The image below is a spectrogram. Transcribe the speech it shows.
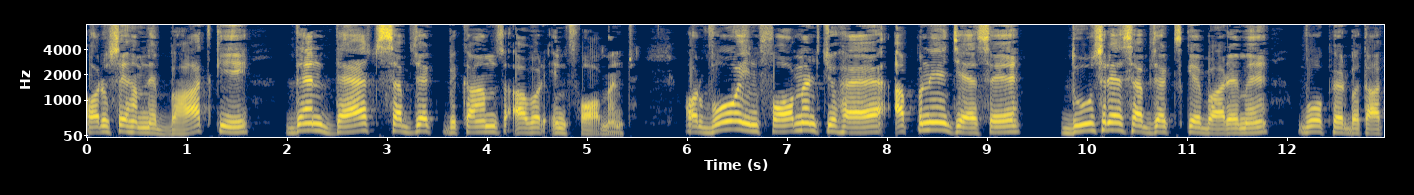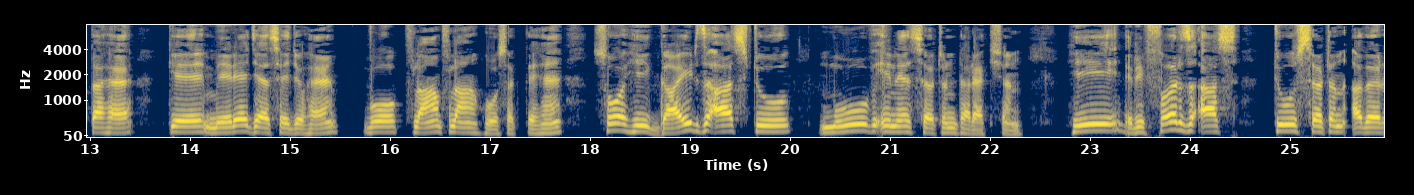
اور اسے ہم نے بات کی then that subject becomes our informant اور وہ انفارمنٹ جو ہے، اپنے جیسے دوسرے سبجیکٹس کے بارے میں وہ پھر بتاتا ہے کہ میرے جیسے جو ہیں، وہ فلاں فلاں ہو سکتے ہیں۔ So he guides us to move in a certain direction he refers us to certain other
